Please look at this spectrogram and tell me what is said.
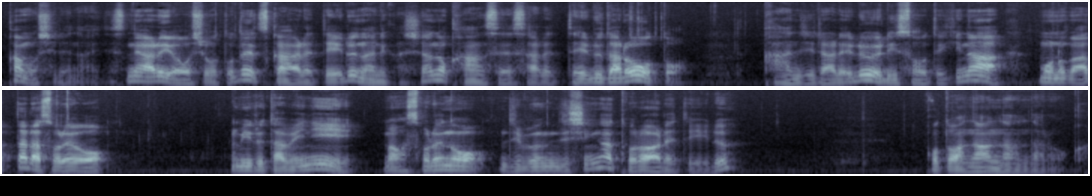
かもしれないですね。あるいはお仕事で使われている何かしらの完成されているだろうと感じられる理想的なものがあったらそれを見るたびに、まあ、それの自分自身がとらわれていることは何なんだろうか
